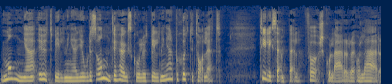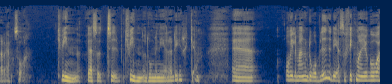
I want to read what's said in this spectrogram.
många utbildningar gjordes om till högskoleutbildningar på 70-talet. Till exempel förskollärare och lärare. Och så. Kvinn, alltså typ kvinnodominerade yrken. Eh, och ville man då bli det så fick man ju gå,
